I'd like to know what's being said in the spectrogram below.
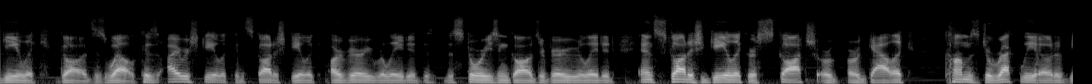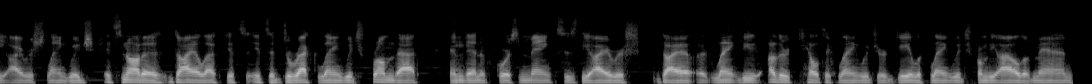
Gaelic gods as well, because Irish Gaelic and Scottish Gaelic are very related. The, the, stories and gods are very related, and Scottish Gaelic or Scotch or, or Gaelic comes directly out of the Irish language. It's not a dialect; it's it's a direct language from that. And then, of course, Manx is the Irish, dia- uh, the other Celtic language or Gaelic language from the Isle of Man,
